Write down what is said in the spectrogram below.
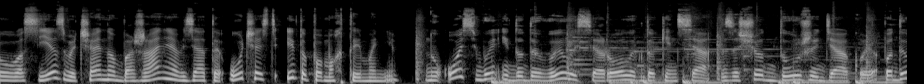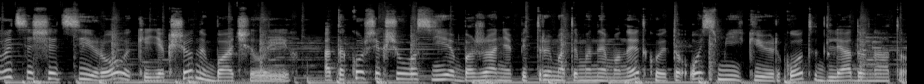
Якщо у вас є, звичайно, бажання взяти участь і допомогти мені. Ну ось ви і додивилися ролик до кінця, за що дуже дякую. Подивіться ще ці ролики, якщо не бачили їх. А також, якщо у вас є бажання підтримати мене монеткою, то ось мій QR-код для донату.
